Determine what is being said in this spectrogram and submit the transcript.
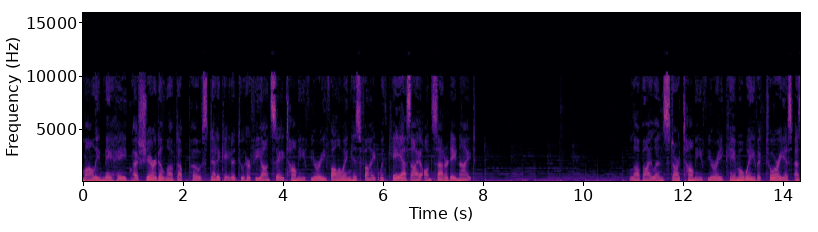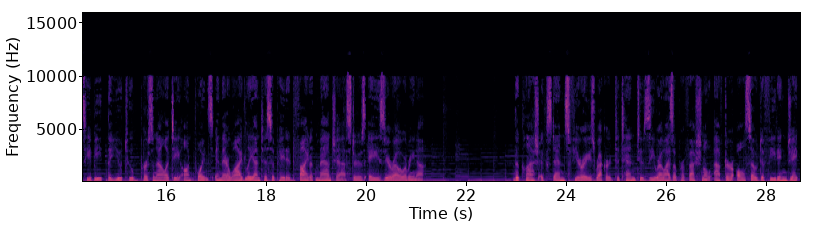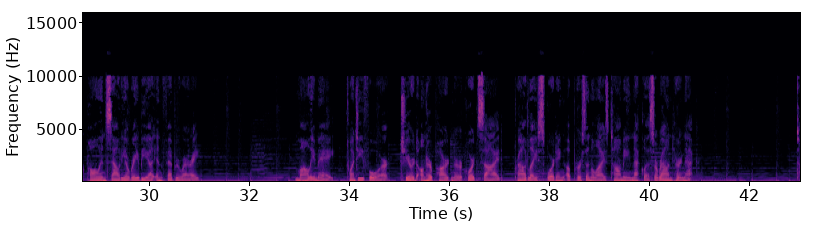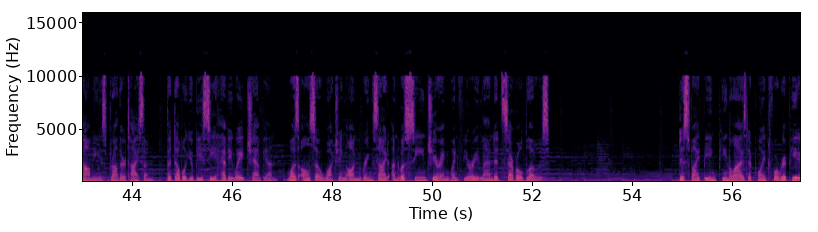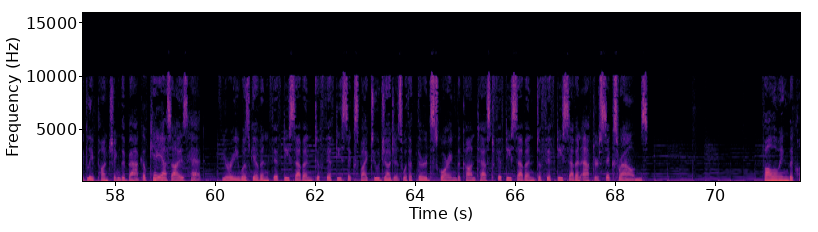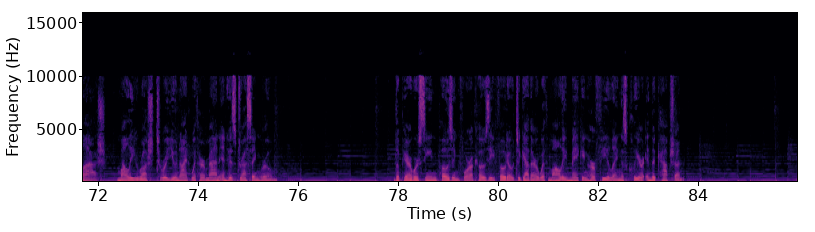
Molly Mae Hague has shared a loved-up post dedicated to her fiancé Tommy Fury following his fight with KSI on Saturday night. Love Island star Tommy Fury came away victorious as he beat the YouTube personality on points in their widely anticipated fight at Manchester's AO Arena. The clash extends Fury's record to 10-0 as a professional after also defeating Jake Paul in Saudi Arabia in February. Molly Mae, 24, cheered on her partner courtside, proudly sporting a personalized Tommy necklace around her neck. Tommy's brother Tyson, the WBC heavyweight champion, was also watching on ringside and was seen cheering when Fury landed several blows. Despite being penalized a point for repeatedly punching the back of KSI's head, Fury was given 57-56 by two judges with a third scoring the contest 57-57 after six rounds. Following the clash, Molly rushed to reunite with her man in his dressing room. The pair were seen posing for a cozy photo together with Molly making her feelings clear in the caption.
